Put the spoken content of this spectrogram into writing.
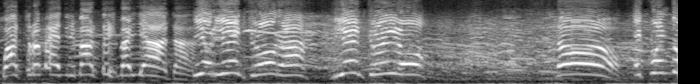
4 metri, parte sbagliata! Io rientro ora? Rientro io? No! E quando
